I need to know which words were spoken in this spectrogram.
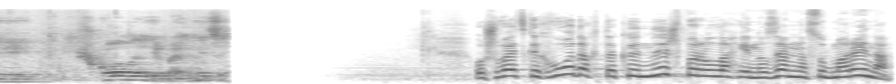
и школы, и больницы. У шведських водах таки нишпорила іноземна субмарина.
